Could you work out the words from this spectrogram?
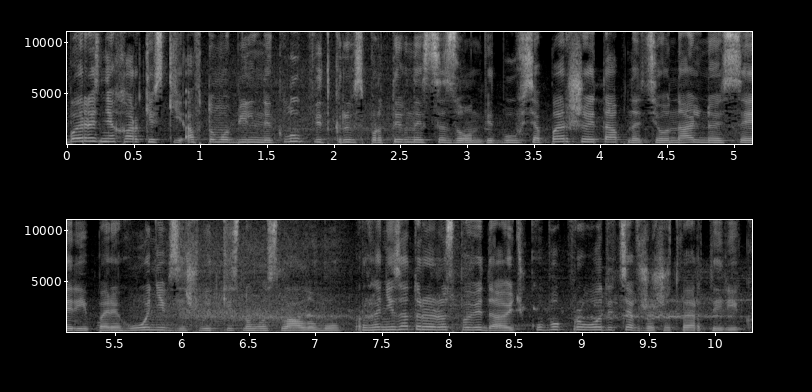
березня Харківський автомобільний клуб відкрив спортивний сезон. Відбувся перший етап національної серії перегонів зі швидкісного слалому. Організатори розповідають, кубок проводиться вже четвертий рік.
